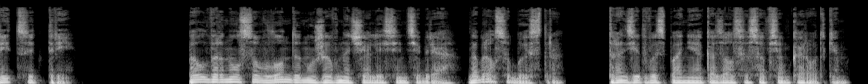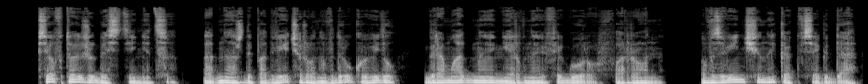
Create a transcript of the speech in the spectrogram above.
33. Пэл вернулся в Лондон уже в начале сентября. Добрался быстро. Транзит в Испании оказался совсем коротким. Все в той же гостинице. Однажды под вечер он вдруг увидел громадную нервную фигуру, фарон, взвинченный, как всегда.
